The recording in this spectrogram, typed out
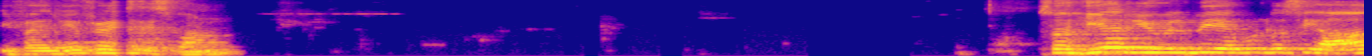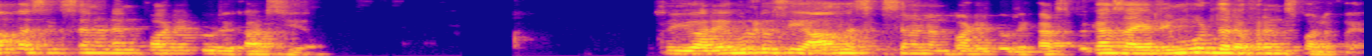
If I refresh this one, so here you will be able to see all the 642 records here. So you are able to see all the 642 records because I removed the reference qualifier.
